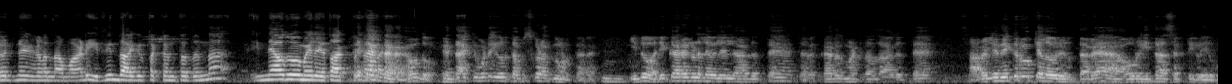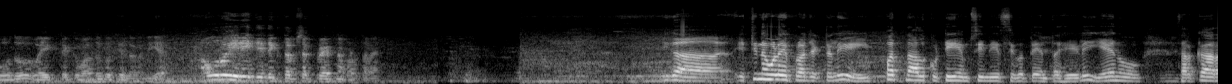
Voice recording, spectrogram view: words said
ಯೋಜನೆಗಳನ್ನ ಮಾಡಿ ಇದರಿಂದ ಆಗಿರ್ತಕ್ಕಂಥದ್ದನ್ನ ಇನ್ಯಾವುದ್ರ ಮೇಲೆ ಎತ್ತಾಕ್ತಾರೆ. ಹೌದು. ಎತ್ತಾಕಿಬಿಟ್ಟು ಇವ್ರು ತಪ್ಪಿಸ್ಕೊಳಕ್ ನೋಡ್ತಾರೆ. ಇದು ಅಧಿಕಾರಿಗಳ ಲೆವೆಲಲ್ಲಿ ಆಗುತ್ತೆ ಸರ್ಕಾರದ ಮಟ್ಟದಲ್ಲಿ ಆಗುತ್ತೆ. ಸಾರ್ವಜನಿಕರು ಕೆಲವರು ಇರ್ತಾರೆ ಅವ್ರ ಹಿತಾಸಕ್ತಿಗಳು ಇರ್ಬೋದು ವೈಯಕ್ತಿಕವಾದ ಗೊತ್ತಿಲ್ಲ ನನಗೆ. ಅವರು ಈ ರೀತಿ ದಿಕ್ಕು ತಪ್ಪಿಸಕ್ ಪ್ರಯತ್ನ ಪಡ್ತಾರೆ. ಈಗ ಎತ್ತಿನಹೊಳೆ ಪ್ರಾಜೆಕ್ಟಲ್ಲಿ ಇಪ್ಪತ್ನಾಲ್ಕು ಟಿ ಎಂ ಸಿ ನೀರು ಸಿಗುತ್ತೆ ಅಂತ ಹೇಳಿ ಏನು ಸರ್ಕಾರ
